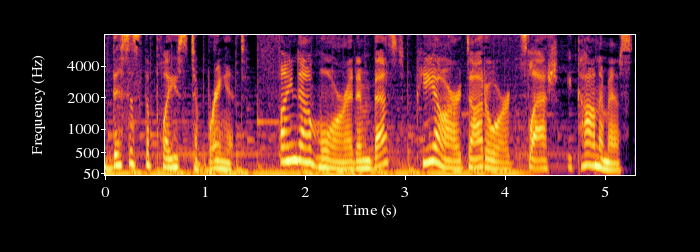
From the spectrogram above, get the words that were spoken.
this is the place to bring it. Find out more at investpr.org/economist.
